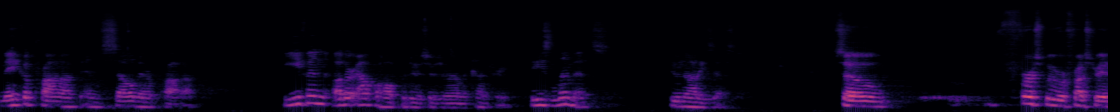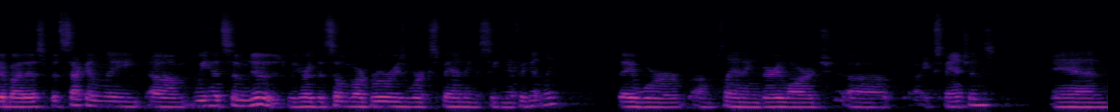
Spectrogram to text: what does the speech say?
make a product and sell their product, even other alcohol producers around the country, these limits do not exist. So, first, we were frustrated by this, but secondly, um, we had some news. We heard that some of our breweries were expanding significantly. They were um, planning very large uh, expansions, and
